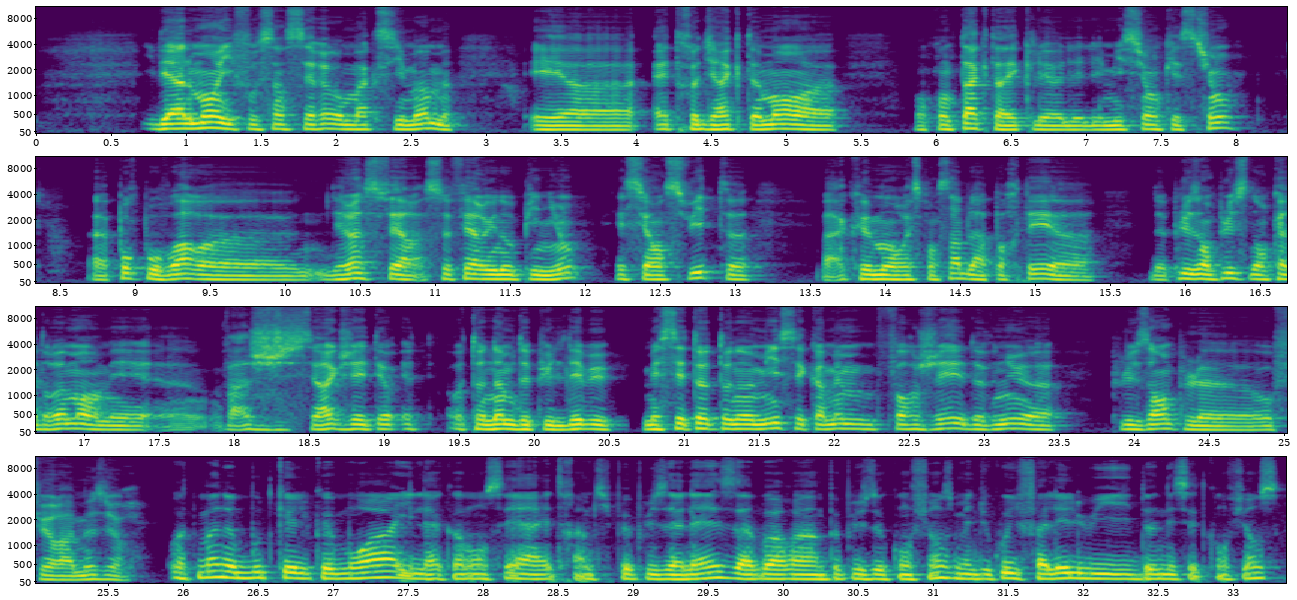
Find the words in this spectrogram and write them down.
Idéalement, il faut s'insérer au maximum et euh, être directement euh, en contact avec les, missions en question euh, pour pouvoir déjà se faire, une opinion. Et c'est ensuite bah, que mon responsable a apporté de plus en plus d'encadrement. Mais c'est vrai que j'ai été autonome depuis le début. Mais cette autonomie, c'est quand même forgé et devenu plus ample au fur et à mesure. Othman, au bout de quelques mois, il a commencé à être un petit peu plus à l'aise, à avoir un peu plus de confiance, mais du coup, il fallait lui donner cette confiance,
